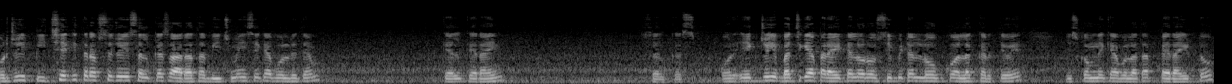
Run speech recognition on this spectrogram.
और जो ये पीछे की तरफ़ से जो ये सल्कस आ रहा था बीच में, इसे क्या बोल रहे थे हम? Calcarine sulcus. और एक जो ये बच गया पेराइटल और ओसिपिटल लोब को अलग करते हुए, इसको हमने क्या बोला था? Parieto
